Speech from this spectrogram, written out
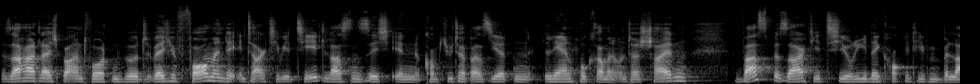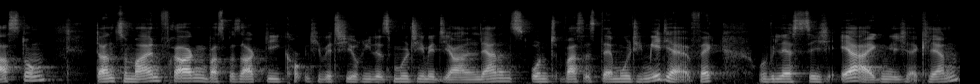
Sarah gleich beantworten wird. Welche Formen der Interaktivität lassen sich in computerbasierten Lernprogrammen unterscheiden? Was besagt die Theorie der kognitiven Belastung? Dann zu meinen Fragen, was besagt die kognitive Theorie des multimedialen Lernens und was ist der Multimedia-Effekt und wie lässt sich er eigentlich erklären?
